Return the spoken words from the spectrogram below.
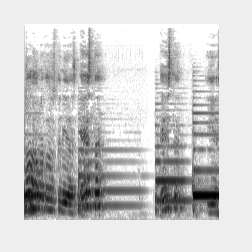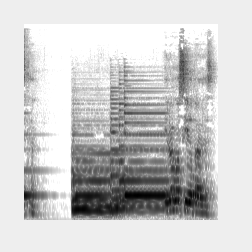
Todas son notas sostenidas. Esta, esta y esta. Y luego Si otra vez.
